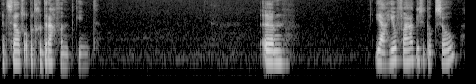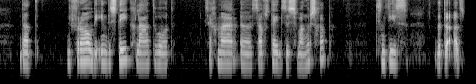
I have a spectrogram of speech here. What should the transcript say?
En zelfs op het gedrag van het kind. Um, ja, heel vaak is het ook zo dat die vrouw die in de steek gelaten wordt, zeg maar, uh, zelfs tijdens de zwangerschap. Het is niet eens dat het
